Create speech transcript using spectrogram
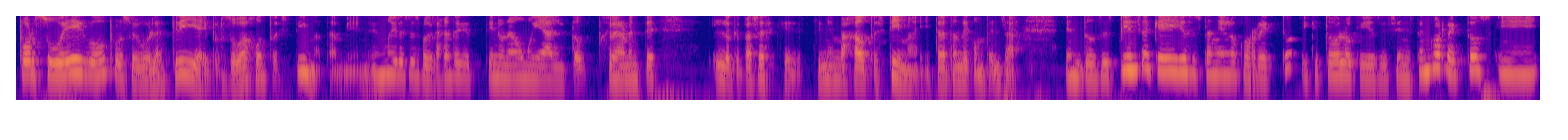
por su ego, por su egolatría y por su baja autoestima también. Es muy gracioso porque la gente que tiene un ego muy alto generalmente lo que pasa es que tienen baja autoestima y tratan de compensar. Entonces piensa que ellos están en lo correcto y que todo lo que ellos dicen están correctos y,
